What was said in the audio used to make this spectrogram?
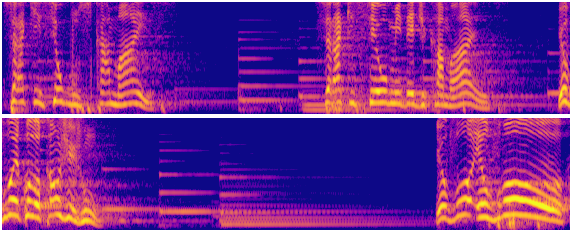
Será que se eu buscar mais? Será que se eu me dedicar mais? Eu vou colocar um jejum. Eu vou, eu vou,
